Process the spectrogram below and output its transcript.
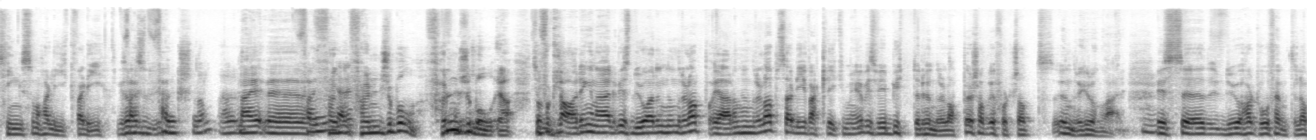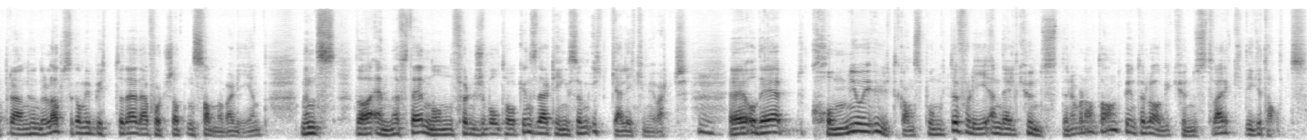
ting som har lik verdi. Du- Functional? Nei, eh, Fung- fun, fungible. Fungible, ja. Så forklaringen er hvis du har en hundrelapp og jeg har en hundrelapp, så er de verdt like mye. Hvis vi bytter hundrelapper, så har vi fortsatt 100 kroner hver. Hvis eh, du har to femtilapper og en hundrelapp, så kan vi bytte det. Det er fortsatt den samme verdien. Mens da NFT, non-fungible tokens, det er ting som ikke er like mye verdt. Eh, og det kom jo i utgangspunktet fordi en del kunstnere blant annet, begynte å lage kunstverk digitalt.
